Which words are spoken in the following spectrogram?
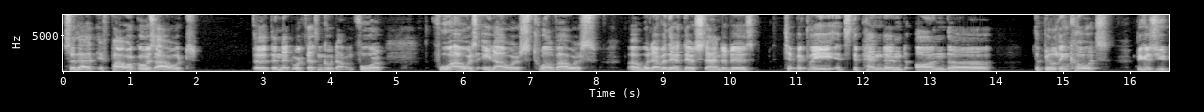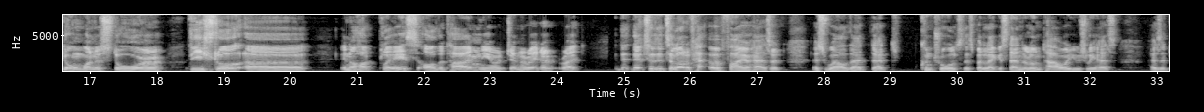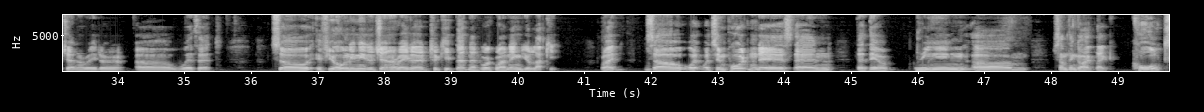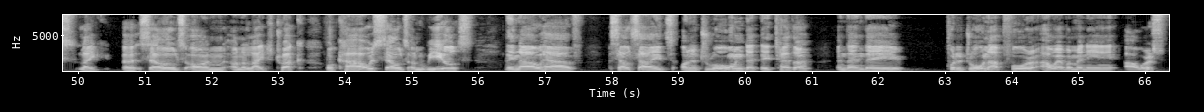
so that if power goes out, the the network doesn't go down for four hours, eight hours, twelve hours, uh, whatever their their standard is typically it's dependent on the the building codes because you don't want to store diesel uh, in a hot place all the time near a generator, right? That, so it's a lot of ha- uh, fire hazard as well that that controls this. But like a standalone tower usually has has a generator uh, with it. So if you only need a generator to keep that network running, you're lucky right? Mm-hmm. So what, what's important is then that they're bringing um, something like like colts, like uh, cells on on a light truck, or cows cells on wheels. They now have cell sites on a drone that they tether, and then they put a drone up for however many hours,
